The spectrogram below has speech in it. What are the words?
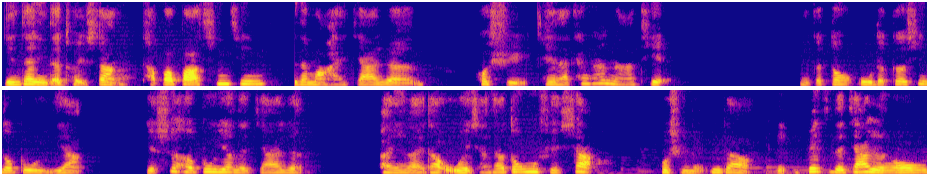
黏在你的腿上讨抱抱亲亲的毛孩家人，或许可以来看看拿铁。每个动物的个性都不一样，也适合不一样的家人。欢迎来到五味香蕉动物学校，或许能遇到你一辈子的家人哦。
